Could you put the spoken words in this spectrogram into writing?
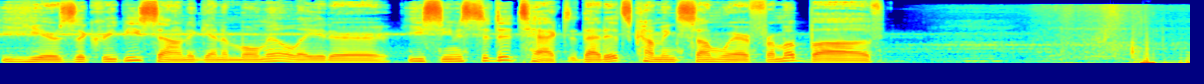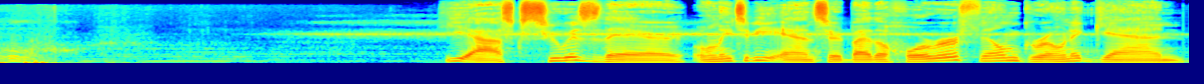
He hears the creepy sound again a moment later. He seems to detect that it's coming somewhere from above. He asks who is there, only to be answered by the horror film groan again.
